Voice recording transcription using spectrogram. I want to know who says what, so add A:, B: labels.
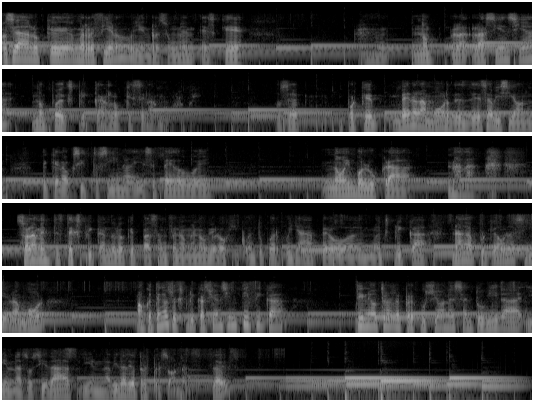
A: O sea, lo que me refiero, y en resumen, es que mm, no, la, ciencia no puede explicar lo que es el amor, güey. O sea, porque ver el amor desde esa visión de que la oxitocina y ese pedo, güey, no involucra nada. Solamente está explicando lo que pasa, un fenómeno biológico en tu cuerpo y ya, pero no explica nada, porque aún así el amor aunque tenga su explicación científica, tiene otras repercusiones en tu vida y en la sociedad y en la vida de otras personas, ¿sabes?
